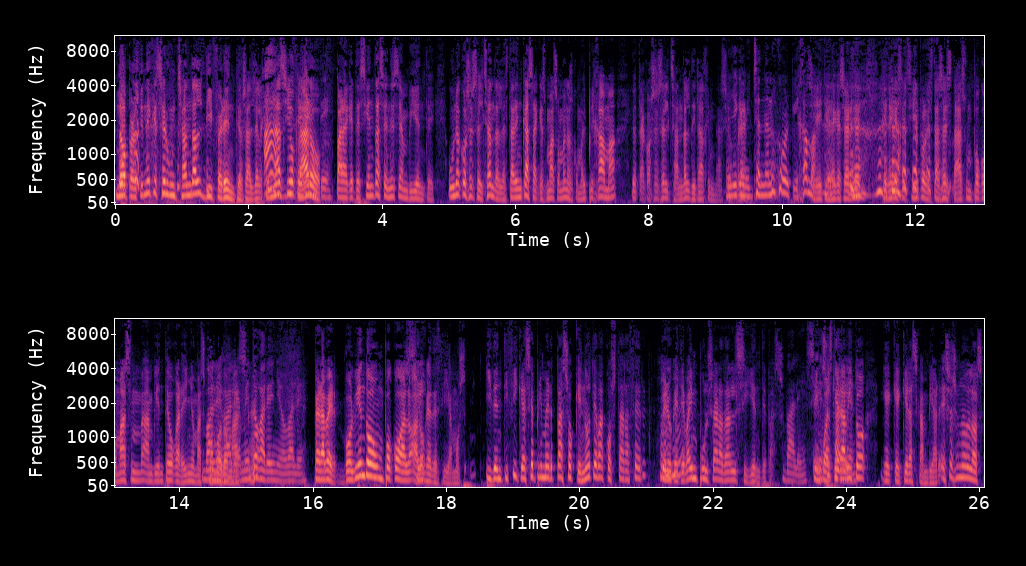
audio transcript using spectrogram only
No, pero tiene que ser un chándal diferente. O sea, el del Ah, gimnasio, claro, diferente. para que te sientas en ese ambiente. Una cosa es el chándal de estar en casa, que es más o menos como el pijama, y otra cosa es el chándal de ir al gimnasio. Oye, que mi chándal no es como el pijama. Sí, tiene que ser, tiene que ser sí, porque estás, estás un poco más ambiente hogareño, más vale, cómodo, vale, más. ambiente ¿eh? hogareño, vale. Pero a ver, volviendo un poco a lo, a Sí. lo que decíamos, identifica ese primer paso que no te va a costar hacer, pero que te va a impulsar a dar el siguiente paso. Vale, sí, en cualquier hábito que, que quieras cambiar. Eso es una de, los,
